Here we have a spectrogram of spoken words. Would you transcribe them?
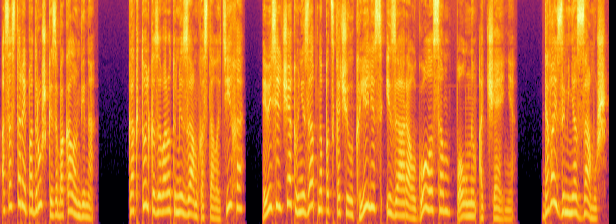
а со старой подружкой за бокалом вина. Как только за воротами замка стало тихо, весельчак внезапно подскочил к Лилис и заорал голосом, полным отчаяния. «Давай за меня замуж!»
